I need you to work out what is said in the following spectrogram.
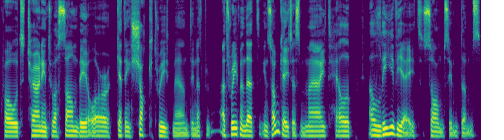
quote turn into a zombie or getting shock treatment in a, a treatment that in some cases might help alleviate some symptoms.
